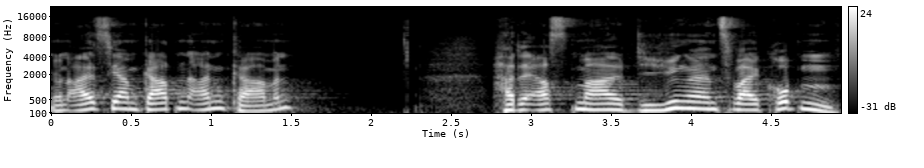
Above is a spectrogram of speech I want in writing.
Und als sie am Garten ankamen, hat er erstmal die Jünger in zwei Gruppen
